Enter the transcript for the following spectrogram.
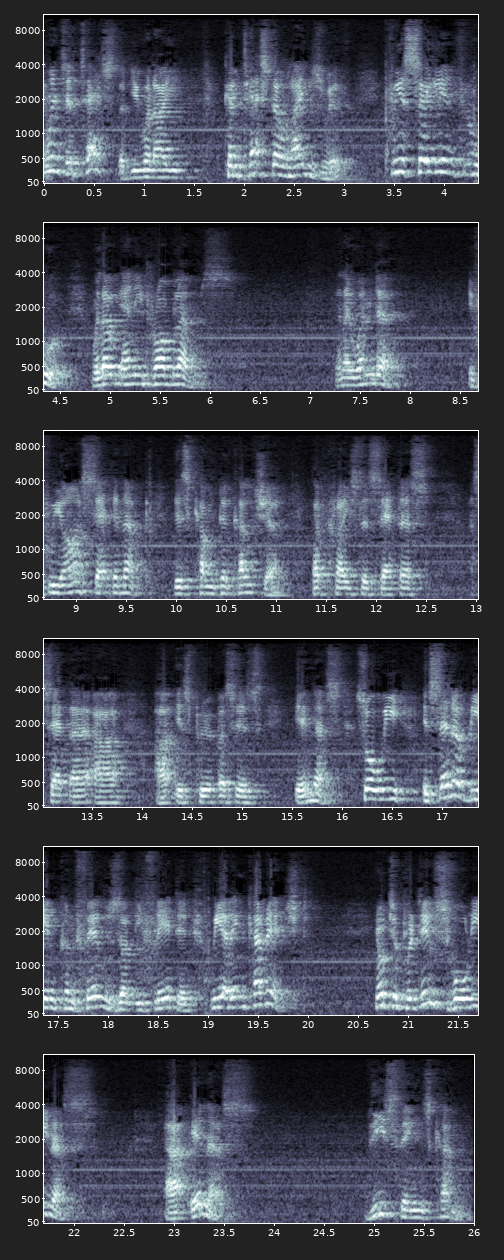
You want a test that you and I can test our lives with. If we're sailing through without any problems, then I wonder if we are setting up this counterculture that Christ has set us, set uh, uh, uh, His purposes in us. So we, instead of being confused or deflated, we are encouraged, you know, to produce holiness uh, in us. These things come.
